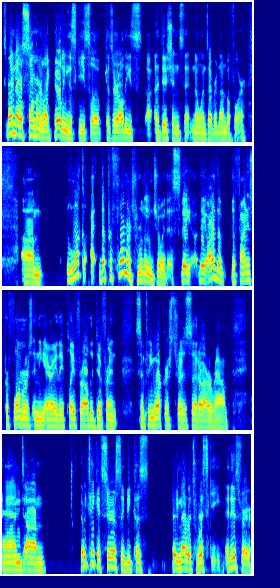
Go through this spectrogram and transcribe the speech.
spend all summer like building the ski slope because there are all these uh, additions that no one's ever done before. Um, look the performers really enjoy this. They they are the the finest performers in the area. They play for all the different symphony orchestras that are around. And um, they take it seriously because they know it's risky. It is very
